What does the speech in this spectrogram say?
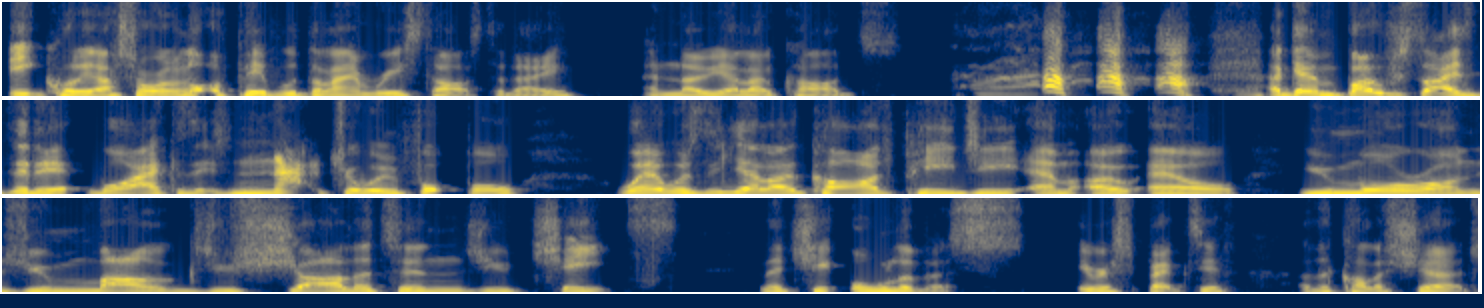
Equally, I saw a lot of people delaying restarts today and no yellow cards. Again, both sides did it. Why? Because it's natural in football. Where was the yellow cards, PGMOL? You morons, you mugs, you charlatans, you cheats. They cheat all of us, irrespective of the color shirt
